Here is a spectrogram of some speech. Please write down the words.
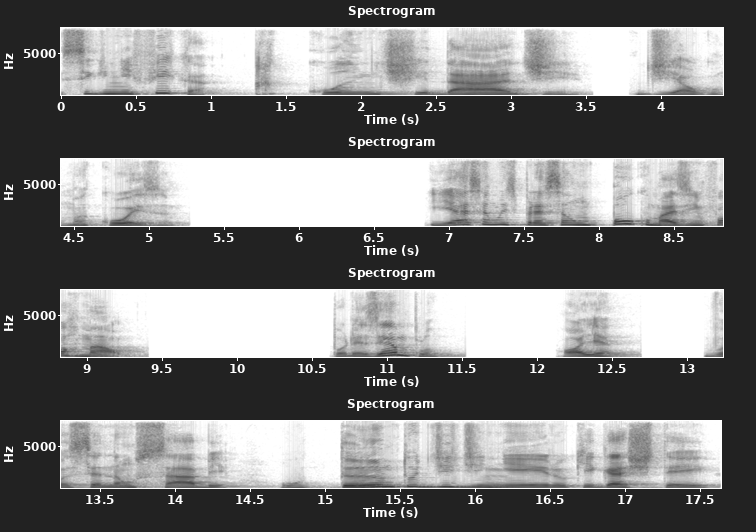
significa a quantidade de alguma coisa. E essa é uma expressão um pouco mais informal. Por exemplo, olha, você não sabe o tanto de dinheiro que gastei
